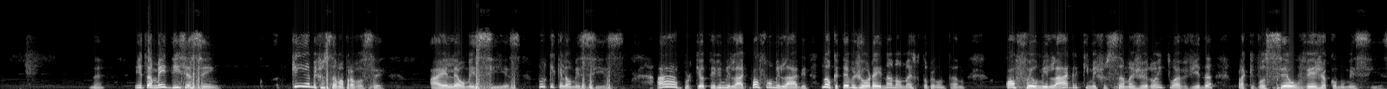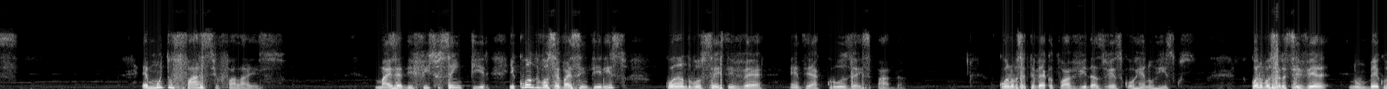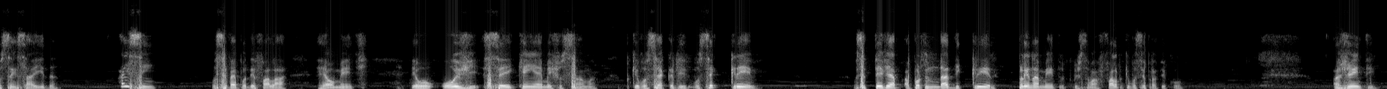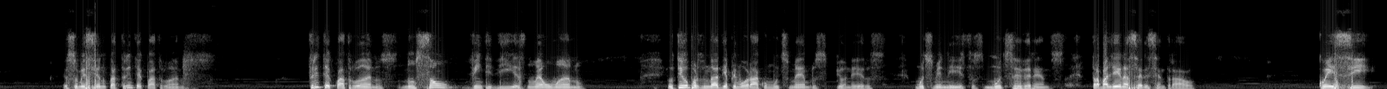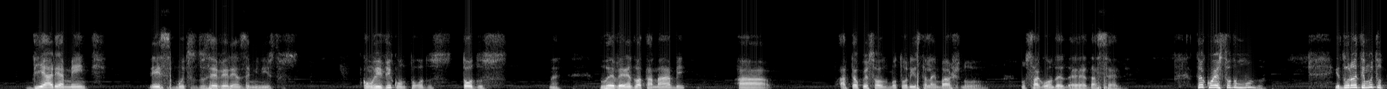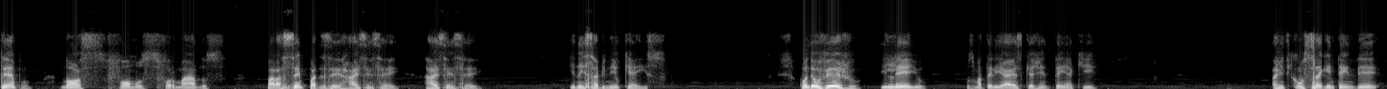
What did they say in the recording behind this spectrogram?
Né? E também disse assim, quem é Meixo Sama para você? Ah, ele é o Messias. Por que, que, ele é o Messias? Ah, porque eu tive um milagre. Qual foi o milagre? Não, que teve jorei. Não, não, não é isso que eu estou perguntando. Qual foi o milagre que Meixo Sama gerou em tua vida para que você o veja como Messias? É muito fácil falar isso, mas é difícil sentir. E quando você vai sentir isso? Quando você estiver entre a cruz e a espada. Quando você tiver com a tua vida às vezes correndo riscos. Quando você se vê num beco sem saída. Aí sim, você vai poder falar realmente. Eu hoje sei quem é Meixo Sama, porque você acredita, você crê você teve a oportunidade de crer plenamente no que o Cristo fala porque você praticou. A gente, eu sou messiânico há 34 anos. 34 anos não são 20 dias, não é um ano. Eu tive a oportunidade de aprimorar com muitos membros pioneiros, muitos ministros, muitos reverendos. Trabalhei na série central. Conheci diariamente esse, muitos dos reverendos e ministros convivi com todos, todos, né? do reverendo Watanabe a, até o pessoal do motorista lá embaixo no, no saguão da, é, da sede. Então eu conheço todo mundo. E durante muito tempo nós fomos formados para sempre para dizer Rai Sensei, Rai Sensei. E nem sabe nem o que é isso. Quando eu vejo e leio os materiais que a gente tem aqui, a gente consegue entender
